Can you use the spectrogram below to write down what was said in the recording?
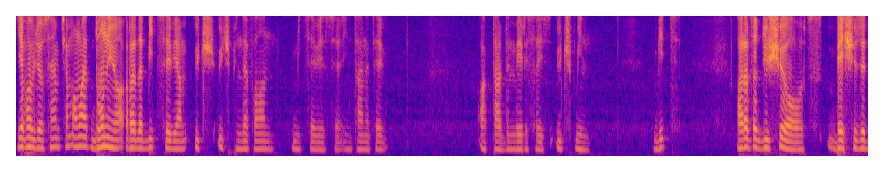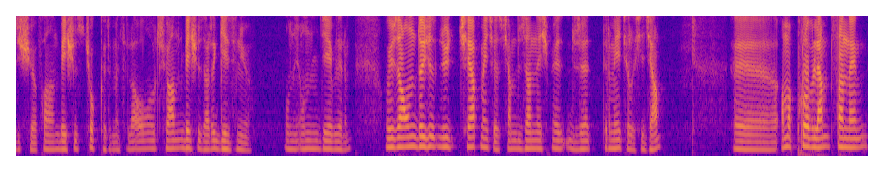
Yapabiliyorsam yapacağım ama donuyor. Arada bit seviyem 3 3000'de falan bit seviyesi internete aktardığım veri sayısı 3000 bit. Arada düşüyor o s- 500'e düşüyor falan. 500 çok kötü mesela. O şu an 500'lerde geziniyor. Onu onu diyebilirim. O yüzden onu düz- şey yapmaya çalışacağım. Düzenleşmeye, düzelttirmeye çalışacağım. Ee, ama problem senden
